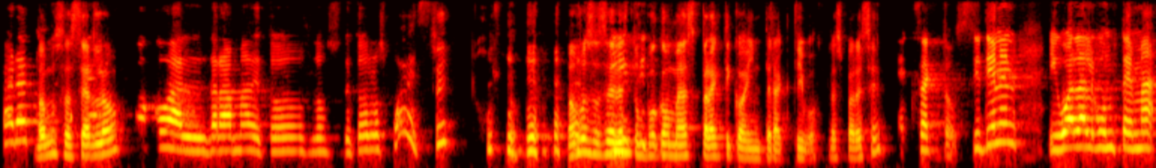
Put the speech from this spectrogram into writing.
para que Vamos a hacerlo. un poco al drama de todos los, de todos los jueves. Sí, justo. Vamos a hacer esto un poco más práctico e interactivo. ¿Les parece? Exacto. Si tienen igual algún tema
